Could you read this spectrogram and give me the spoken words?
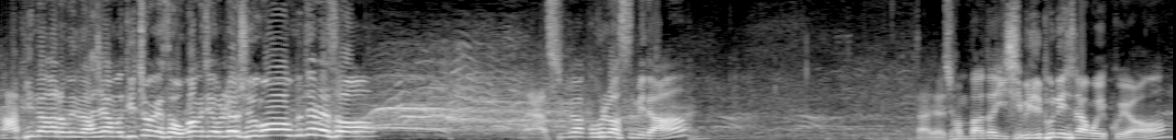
아, 빗나가는 분이 다시 한번 뒤쪽에서 오광지 올려주고 문전에서 아, 수비 맞고 흘렀습니다. 자, 이제 전반전 21분이 지나고 있고요.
